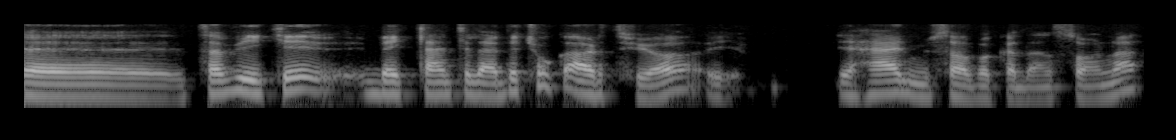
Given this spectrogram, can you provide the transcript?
e, tabii ki beklentiler de çok artıyor. E, Her müsabakadan sonra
